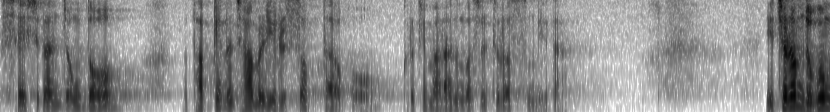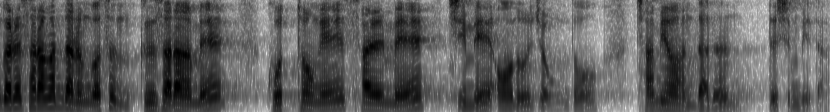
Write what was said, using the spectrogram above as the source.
3시간 정도 밖에는 잠을 이룰 수 없다고 그렇게 말하는 것을 들었습니다. 이처럼 누군가를 사랑한다는 것은 그 사람의 고통의 삶의 짐에 어느 정도 참여한다는 뜻입니다.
